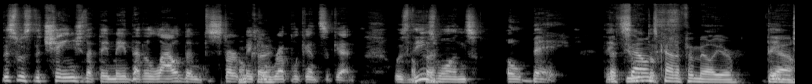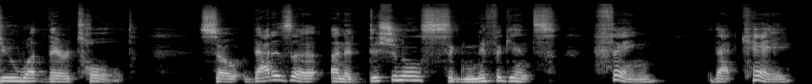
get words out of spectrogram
this was the change that they made that allowed them to start making replicants again was these ones obey they that sounds the kind of familiar. they yeah. do what they're told so that is a an additional significant thing that K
